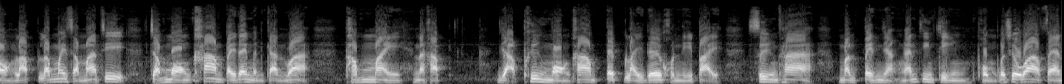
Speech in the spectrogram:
รองรับและไม่สามารถที่จะมองข้ามไปได้เหมือนกันว่าทำไมนะครับ อย่าเพิ่งมองข้ามเป๊ปไรเดอร์คนนี้ไป ซึ่งถ้ามันเป็นอย่างนั้นจริง ๆ ผมก็เชื่อว่าแฟน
